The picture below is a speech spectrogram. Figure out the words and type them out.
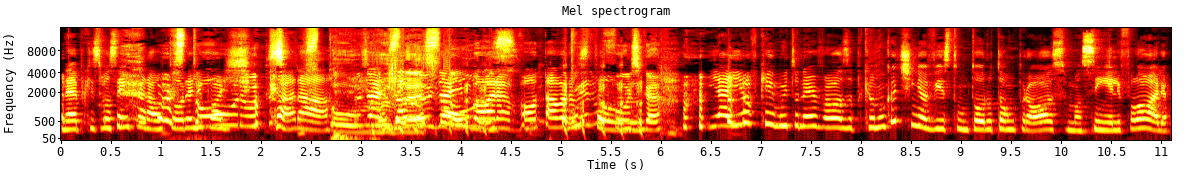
né? Porque se você encarar o touro, ele pode te touros. encarar. Touros, Já, né? já, eu já ia embora, voltava no mesmo. Fusca. E aí eu fiquei muito nervosa, porque eu nunca tinha visto um touro tão próximo, assim. Ele falou, olha,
